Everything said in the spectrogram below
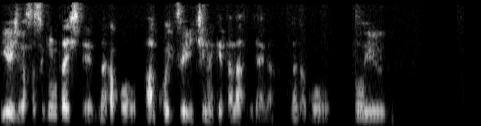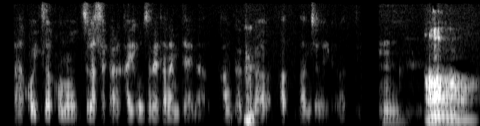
ユージは佐々木に対して、なんかこう、あ、こいつ1抜けたな、みたいな、なんかこう、そういう、あ、こいつはこの辛さから解放されたな、みたいな感覚があったんじゃないかなってうん。あ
